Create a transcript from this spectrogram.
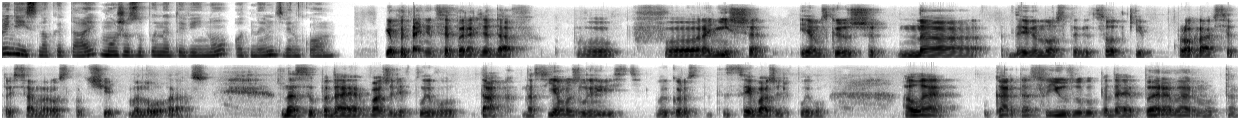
Чи дійсно Китай може зупинити війну одним дзвінком? Я питання це переглядав в, в раніше. Я вам скажу, що на 90% програвся той самий розклад, чи минулого разу. У нас випадає важелі впливу. Так, у нас є можливість використати цей важель впливу, але карта Союзу випадає перевернута,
